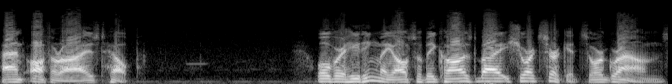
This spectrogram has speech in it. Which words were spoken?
and authorized help. Overheating may also be caused by short circuits or grounds.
